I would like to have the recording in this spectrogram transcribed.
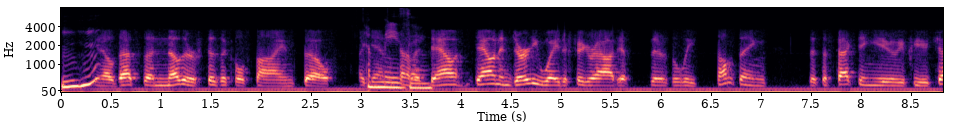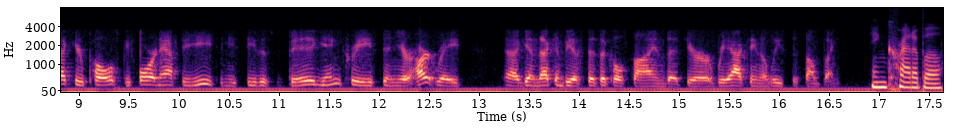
Mm-hmm. you know, that's another physical sign. So again, it's kind of a down down and dirty way to figure out if there's at least something that's affecting you. If you check your pulse before and after you eat and you see this big increase in your heart rate, again, that can be a physical sign that you're reacting at least to something. Incredible.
